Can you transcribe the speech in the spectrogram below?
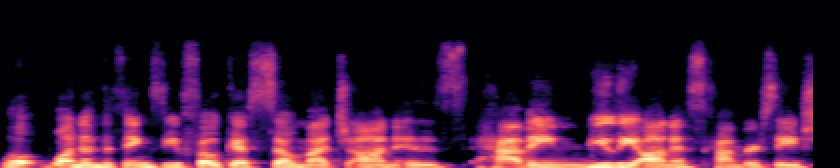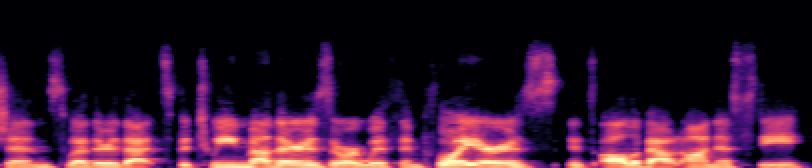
well, one of the things you focus so much on is having really honest conversations, whether that's between mothers or with employers. It's all about honesty.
